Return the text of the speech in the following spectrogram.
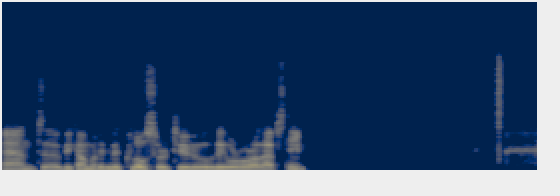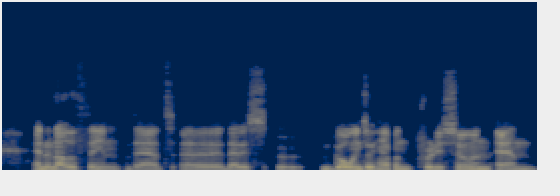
and uh, become a little bit closer to the Aurora Labs team. And another thing that uh, that is uh, going to happen pretty soon, and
